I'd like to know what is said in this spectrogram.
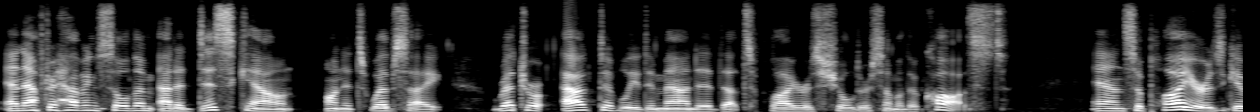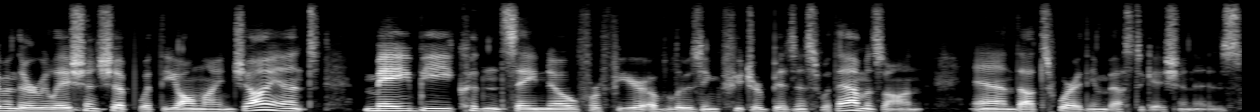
and after having sold them at a discount on its website, retroactively demanded that suppliers shoulder some of the cost. And suppliers, given their relationship with the online giant, maybe couldn't say no for fear of losing future business with Amazon, and that's where the investigation is.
